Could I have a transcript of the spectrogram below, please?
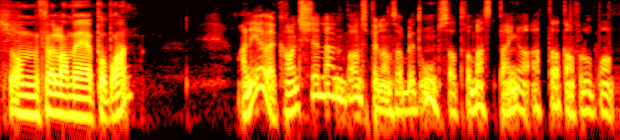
Som følger med på Brann. Han er vel kanskje den brannspilleren som har blitt omsatt for mest penger etter at han forlot Brann.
